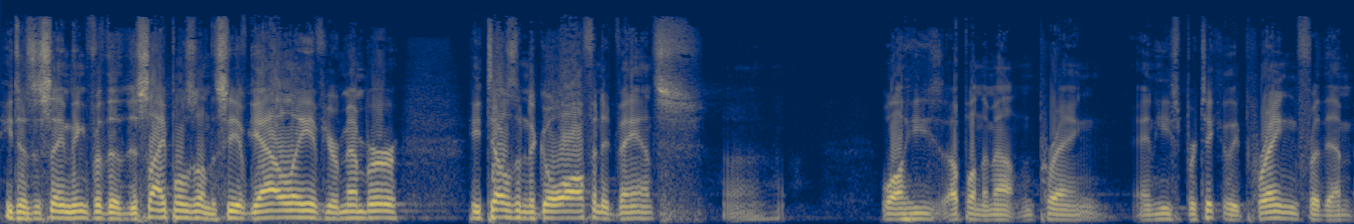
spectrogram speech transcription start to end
He does the same thing for the disciples on the Sea of Galilee. If you remember, he tells them to go off in advance uh, while he's up on the mountain praying. And he's particularly praying for them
